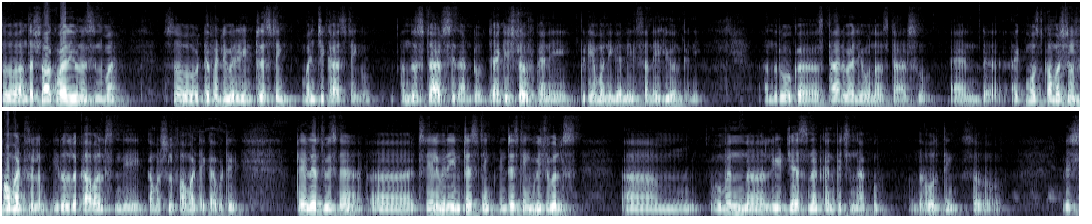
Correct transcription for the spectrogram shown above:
సో అంత షాక్ వాల్యూ ఉన్న సినిమా. So definitely very interesting. మంచి కాస్టింగ్. అందరూ స్టార్స్ దాంట్లో. జాకీ ష్రోఫ్ కానీ ప్రియమణి కానీ సన్నీ లియోన్ కానీ. అందరూ ఒక స్టార్ వాల్యూ ఉన్న stars. And most commercial format film. ఈ రోజులో కావాల్సింది కమర్షియల్ ఫార్మాటే కాబట్టి. ట్రైలర్ చూసిన it's real very interesting. Interesting visuals. Women lead uh, చేస్తున్నట్టు కనిపించింది నాకు the whole thing so wish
